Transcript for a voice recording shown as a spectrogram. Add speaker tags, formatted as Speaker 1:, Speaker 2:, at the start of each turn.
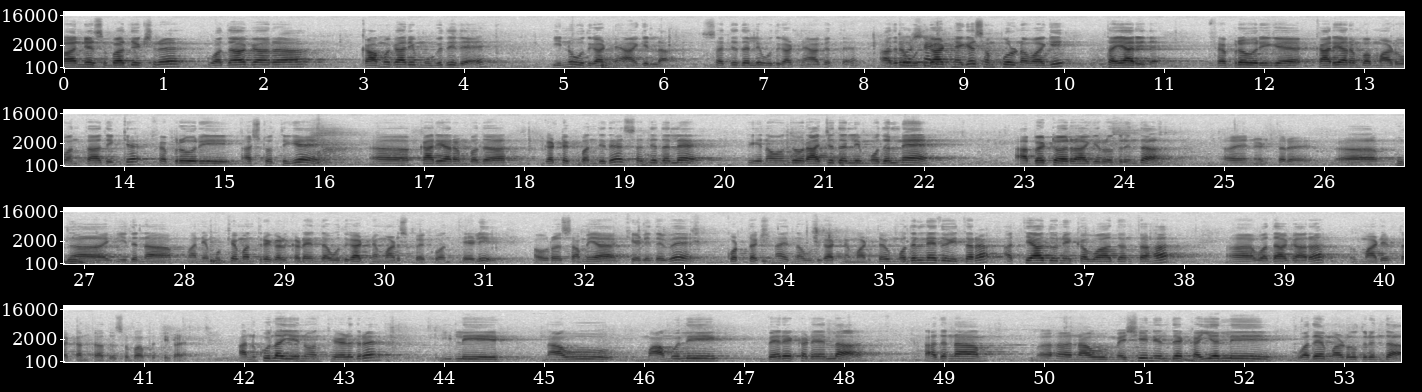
Speaker 1: ಮಾನ್ಯ ಸಭಾಧ್ಯಕ್ಷರೇ ವದಾಗಾರ ಕಾಮಗಾರಿ ಮುಗಿದಿದೆ. ಇನ್ನೂ ಉದ್ಘಾಟನೆ ಆಗಿಲ್ಲ. ಸದ್ಯದಲ್ಲಿ ಉದ್ಘಾಟನೆ ಆಗುತ್ತೆ. ಆದರೆ ಉದ್ಘಾಟನೆಗೆ ಸಂಪೂರ್ಣವಾಗಿ ತಯಾರಿದೆ. ಫೆಬ್ರವರಿಗೆ ಕಾರ್ಯಾರಂಭ ಮಾಡುವಂಥ ಅದಕ್ಕೆ ಫೆಬ್ರವರಿ ಅಷ್ಟೊತ್ತಿಗೆ ಕಾರ್ಯಾರಂಭದ ಘಟ್ಟಕ್ಕೆ ಬಂದಿದೆ. ಸದ್ಯದಲ್ಲೇ ಏನೋ ಒಂದು ರಾಜ್ಯದಲ್ಲಿ ಮೊದಲನೇ ಅಬೆಟರ್ ಆಗಿರೋದ್ರಿಂದ ಏನು ಹೇಳ್ತಾರೆ? ಇದನ್ನು ಮಾನ್ಯ ಮುಖ್ಯಮಂತ್ರಿಗಳ ಕಡೆಯಿಂದ ಉದ್ಘಾಟನೆ ಮಾಡಿಸ್ಬೇಕು ಅಂತ ಹೇಳಿ ಅವರ ಸಮಯ ಕೇಳಿದ್ದೇವೆ. ಕೊಟ್ಟ ತಕ್ಷಣ ಇದನ್ನ ಉದ್ಘಾಟನೆ ಮಾಡ್ತೇವೆ. ಮೊದಲನೇದು ಈ ಥರ ಅತ್ಯಾಧುನಿಕವಾದಂತಹ ವದಾಗಾರ ಮಾಡಿರ್ತಕ್ಕಂಥದ್ದು ಸಭಾಪತಿಗಳೇ. ಅನುಕೂಲ ಏನು ಅಂತ ಹೇಳಿದ್ರೆ ಇಲ್ಲಿ ನಾವು ಮಾಮೂಲಿ ಬೇರೆ ಕಡೆ ಎಲ್ಲ ಅದನ್ನ ನಾವು ಮೆಷಿನ್ ಇಲ್ಲದೆ ಕೈಯಲ್ಲಿ ಒದೆ ಮಾಡೋದ್ರಿಂದ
